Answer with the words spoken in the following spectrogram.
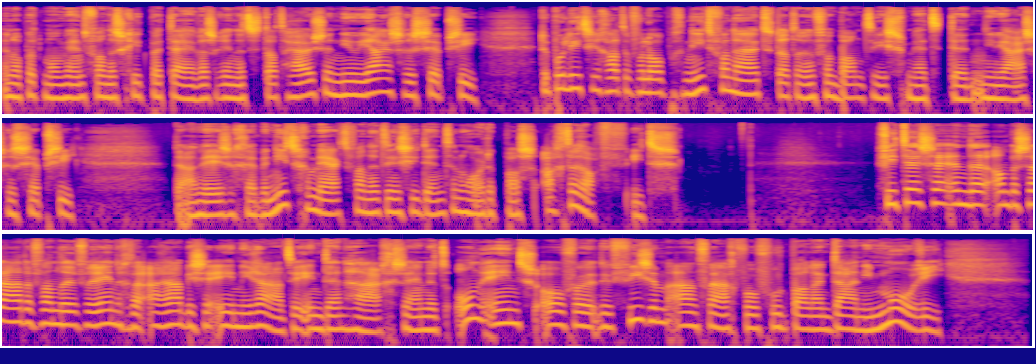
En op het moment van de schietpartij was er in het stadhuis een nieuwjaarsreceptie. De politie gaat er voorlopig niet vanuit dat er een verband is met de nieuwjaarsreceptie. De aanwezigen hebben niets gemerkt van het incident en hoorden pas achteraf iets. Vitesse en de ambassade van de Verenigde Arabische Emiraten in Den Haag zijn het oneens over de visumaanvraag voor voetballer Dani Mori.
